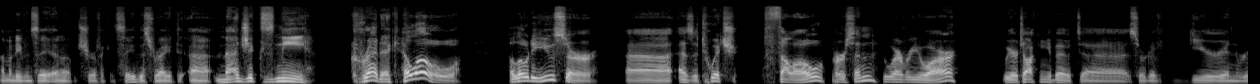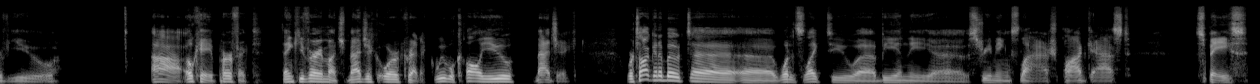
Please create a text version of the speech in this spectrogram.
I'm not even say I'm not sure if I can say this right. Uh, Magic's knee critic. Hello, hello to you, sir. Uh, as a Twitch fellow person, whoever you are, we are talking about uh, sort of gear and review. Ah, okay, perfect. Thank you very much, Magic or Critic. We will call you Magic. We're talking about uh, uh, what it's like to uh, be in the uh, streaming slash podcast space,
